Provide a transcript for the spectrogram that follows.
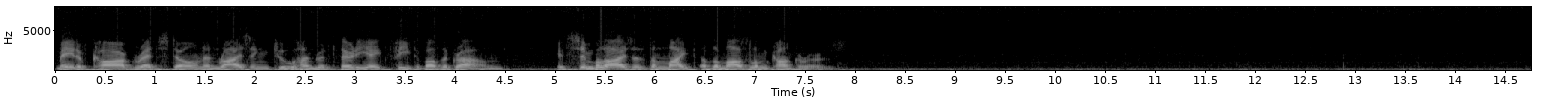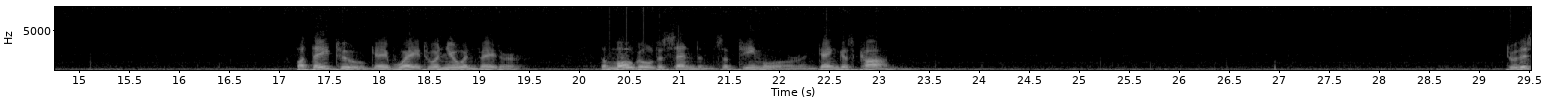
made of carved red stone and rising 238 feet above the ground. It symbolizes the might of the Moslem conquerors. But they too gave way to a new invader, the Mughal descendants of Timur and Genghis Khan. To this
